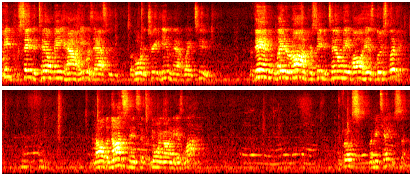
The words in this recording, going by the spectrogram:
He proceeded to tell me how he was asking the Lord to treat him that way too. But then later on proceeded to tell me of all his loose living and all the nonsense that was going on in his life. And folks, let me tell you something.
